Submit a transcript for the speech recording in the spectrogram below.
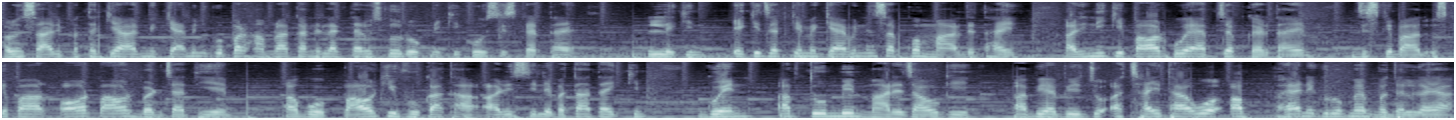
और उन सारी पत्थर की आर्मी कैबिन के ऊपर हमला करने लगता है उसको रोकने की कोशिश करता है। लेकिन एक ही झटके में कैबिन इन सबको मार देता है और इन्हीं की पावर को एब्जर्व करता है, जिसके बाद उसके पावर और पावर बढ़ जाती है। अब वो पावर की भूखा था और इसीलिए बताता है कि, ग्वेन, अब तुम भी मारे जाओगी। अभी अभी जो अच्छाई था वो अब भयानक रूप में बदल गया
